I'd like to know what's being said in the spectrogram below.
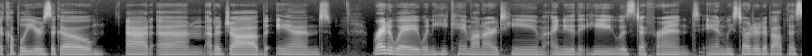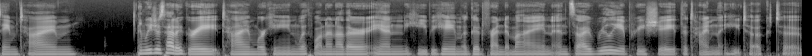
a couple years ago at um at a job and right away when he came on our team, I knew that he was different and we started about the same time. And we just had a great time working with one another and he became a good friend of mine and so I really appreciate the time that he took to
